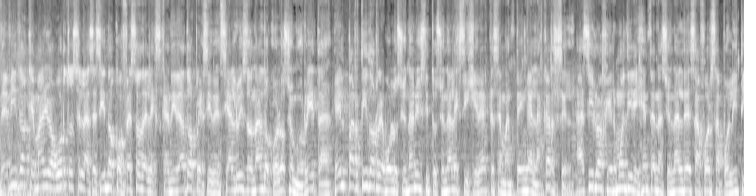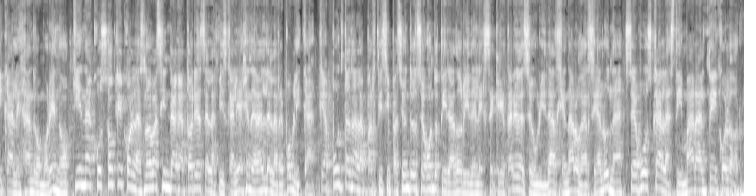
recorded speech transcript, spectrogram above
Debido a que Mario Aburto es el asesino confeso del ex candidato presidencial Luis Donaldo Colosio Murrieta, el Partido Revolucionario Institucional exigirá que se mantenga en la cárcel. Así lo afirmó el dirigente nacional de esa fuerza política Alejandro Moreno, quien acusó que con las nuevas indagatorias de la Fiscalía General de la República, que apuntan a la participación de un segundo tirador y del exsecretario de Seguridad Genaro García Luna, se busca lastimar al tricolor.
